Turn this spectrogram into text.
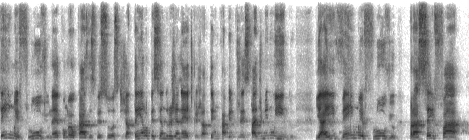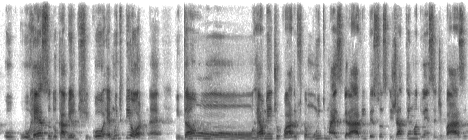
tem um eflúvio, né? Como é o caso das pessoas que já têm alopecia androgenética, já tem um cabelo que já está diminuindo, e aí vem um eflúvio para ceifar o, o resto do cabelo que ficou, é muito pior, né? Então, realmente o quadro fica muito mais grave em pessoas que já têm uma doença de base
